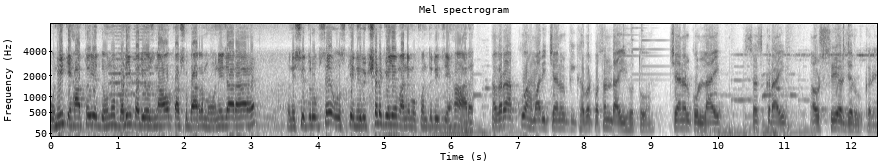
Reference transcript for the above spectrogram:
उन्हीं के हाथों ये दोनों बड़ी परियोजनाओं का शुभारंभ होने जा रहा है। तो निश्चित रूप से उसके निरीक्षण के लिए माननीय मुख्यमंत्री जी यहाँ आ रहे हैं। अगर आपको हमारी चैनल की खबर पसंद आई हो तो चैनल को लाइक सब्सक्राइब और शेयर ज़रूर करें।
